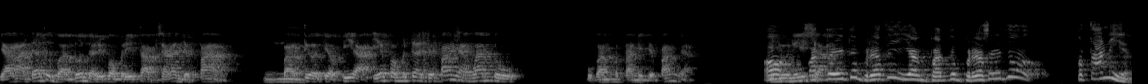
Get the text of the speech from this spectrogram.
Yang ada tuh bantuan dari pemerintah, misalkan Jepang, hmm. bantu Ethiopia, ya pemerintah Jepang yang bantu bukan petani Jepangnya. Oh, Indonesia. Waktu itu berarti yang bantu beras itu petani ya?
